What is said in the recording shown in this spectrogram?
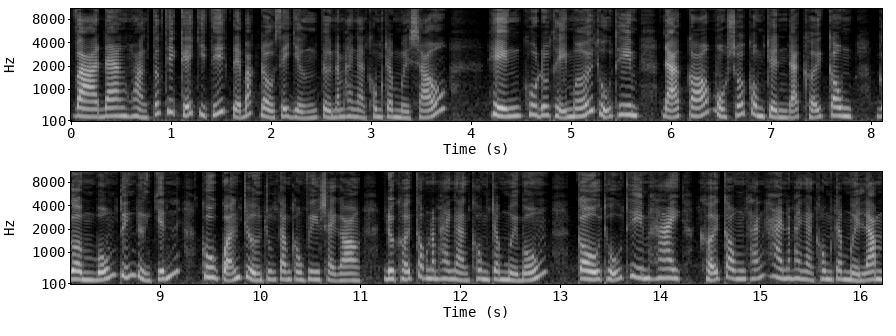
và đang hoàn tất thiết kế chi tiết để bắt đầu xây dựng từ năm 2016. Hiện khu đô thị mới Thủ Thiêm đã có một số công trình đã khởi công gồm 4 tuyến đường chính, khu quảng trường trung tâm công viên Sài Gòn được khởi công năm 2014, cầu Thủ Thiêm 2 khởi công tháng 2 năm 2015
